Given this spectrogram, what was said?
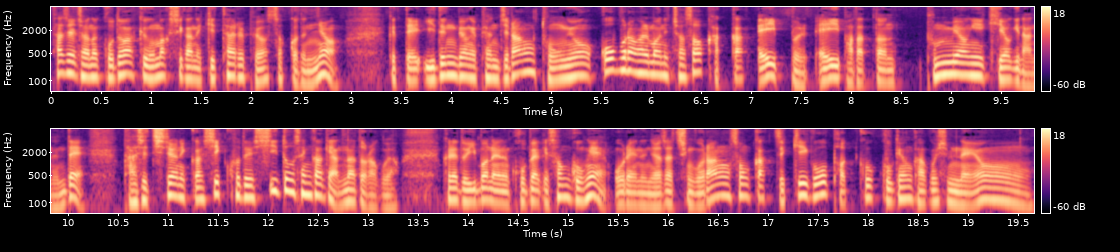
사실 저는 고등학교 음악 시간에 기타를 배웠었거든요. 그때 이등병의 편지랑 동요 꼬부랑 할머니 쳐서 각각 A뿔, A 받았던 분명히 기억이 나는데 다시 치려니까 C 코드 C도 생각이 안 나더라고요. 그래도 이번에는 고백에 성공해 올해는 여자친구랑 손깍지 끼고 벚꽃 구경 가고 싶네요.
